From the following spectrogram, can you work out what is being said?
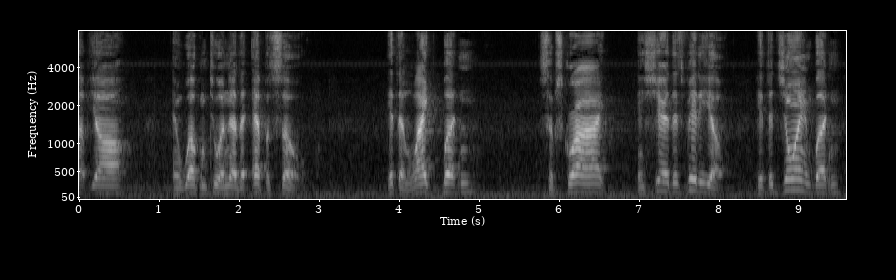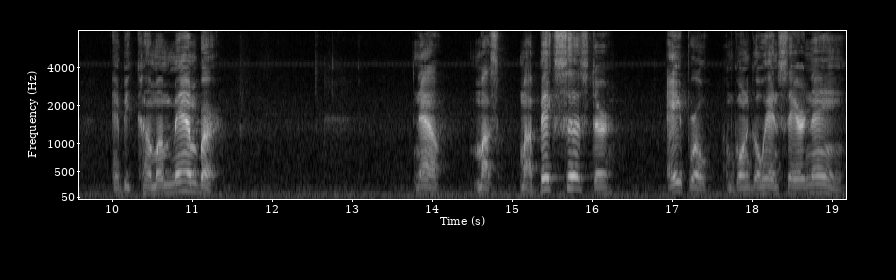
up, y'all? And welcome to another episode. Hit the like button, subscribe, and share this video. Hit the join button and become a member. Now, my, my big sister, April, I'm going to go ahead and say her name,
